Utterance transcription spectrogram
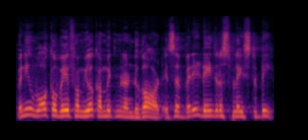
when you walk away from your commitment unto God, it's a very dangerous place to be.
